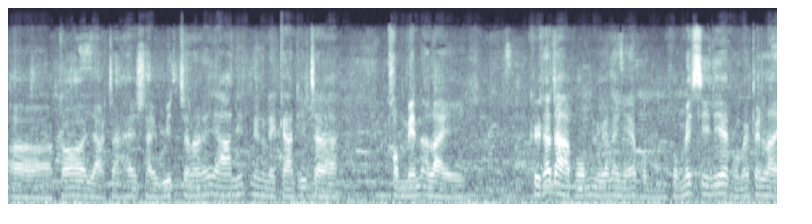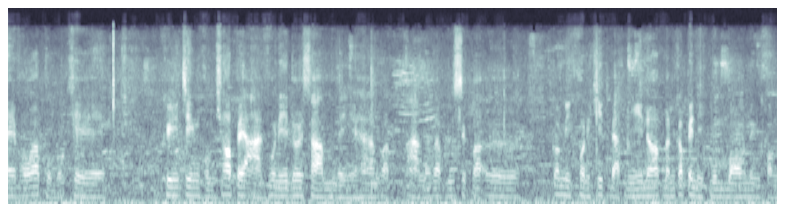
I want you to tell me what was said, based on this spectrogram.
เอ่อก็อยากจะให้ใช้วิจารณญาณนิดนึงในการที่จะคอมเมนต์อะไร คือถ้าด่าผมหรืออะไรเงี้ยผมผมไม่ซีเรียสผมไม่เป็นไร เพราะว่าผมโอเค คือจริงๆ ผมชอบไปอ่านพวกนี้ด้วยซ้ำอะไรเงี้ยฮะแบบอ่านแล้วแบบรู้สึกว่าเออ ก็มีคนคิดแบบนี้เนาะมันก็เป็นอีกมุมมองหนึ่งของ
